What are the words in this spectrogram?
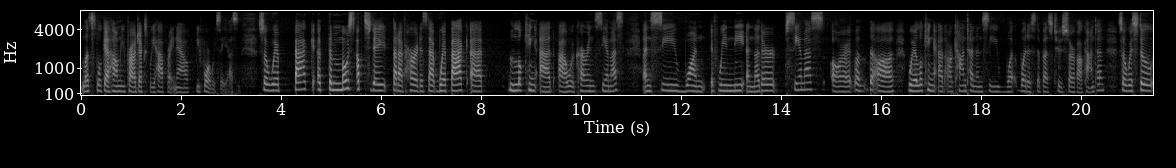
let's look at how many projects we have right now before we say yes. So we're back at the most up to date that I've heard is that we're back at looking at our current CMS and see one if we need another CMS or uh, uh, we're looking at our content and see what, what is the best to serve our content. So we're still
